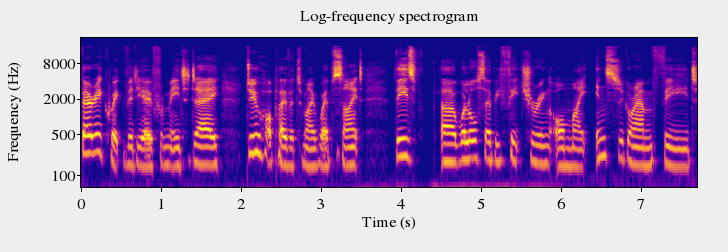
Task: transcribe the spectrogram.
Very quick video from me today. Do hop over to my website. These uh, will also be featuring on my Instagram feed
